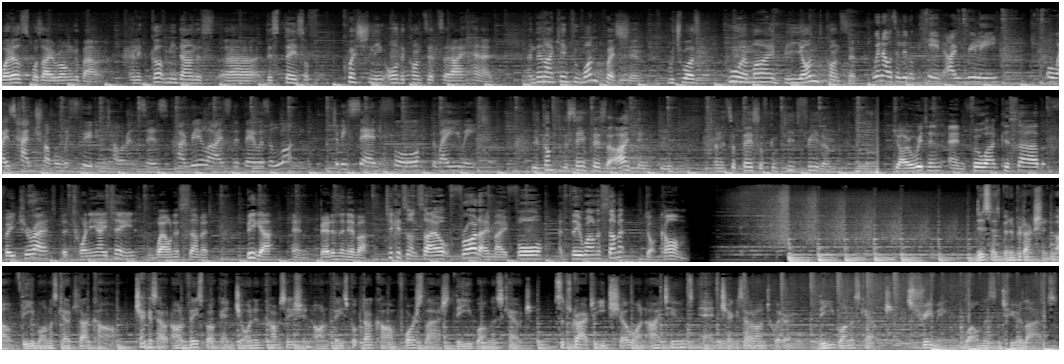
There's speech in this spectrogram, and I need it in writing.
what else was I wrong about? And it got me down this, uh, this place of questioning all the concepts that I had. And then I came to one question, which was, who am I beyond concept? When I was a little kid, I really always had trouble with food intolerances. I realised that there was a lot to be said for the way you eat. You come to the same place that I came to, and it's a place of complete freedom. Joe Witten and Fuad Kassab feature at the 2018 Wellness Summit. Bigger and better than ever. Tickets on sale Friday, May 4 at thewellnesssummit.com. This has been a production of TheWellnessCouch.com. Check us out on Facebook and join in the conversation on Facebook.com forward slash The Wellness Couch. Subscribe to each show on iTunes and check us out on Twitter. The Wellness Couch, streaming wellness into your lives.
